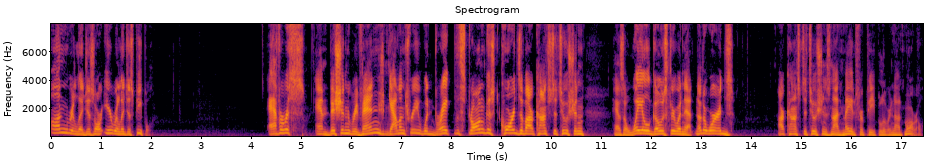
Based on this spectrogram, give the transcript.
unreligious or irreligious people. Avarice, ambition, revenge, gallantry would break the strongest cords of our Constitution as a whale goes through a net. In other words, our Constitution is not made for people who are not moral.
